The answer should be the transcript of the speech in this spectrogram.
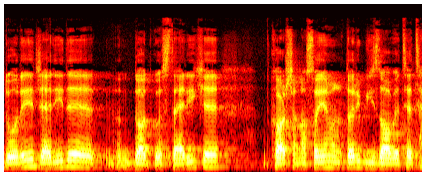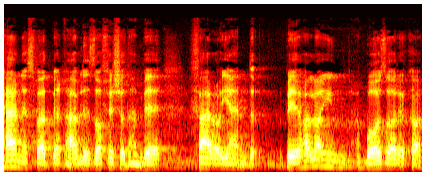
دوره جدید دادگستری که کارشناس های مقداری بی‌ضابطه تر نسبت به قبل اضافه شدن به فرایند. به حالا این بازار کار.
